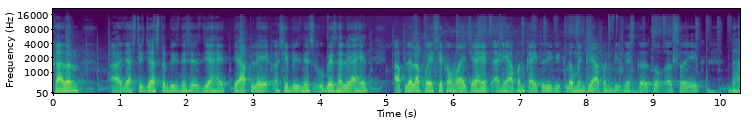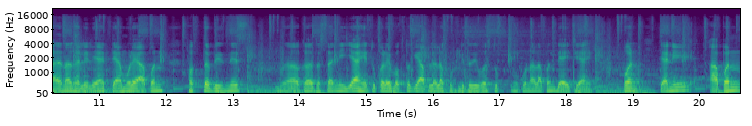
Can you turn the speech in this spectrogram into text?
कारण जास्तीत जास्त बिझनेसेस जे आहेत ते आपले असे बिझनेस उभे झाले आहेत आपल्याला पैसे कमवायचे आहेत आणि आपण काहीतरी विकलं म्हणजे आपण बिझनेस करतो असं एक धारणा झालेली आहे. त्यामुळे आपण फक्त बिझनेस करत असताना या हेतूकडे बघतो की आपल्याला कुठली तरी वस्तू कोणाला पण द्यायची आहे. पण त्यांनी आपण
